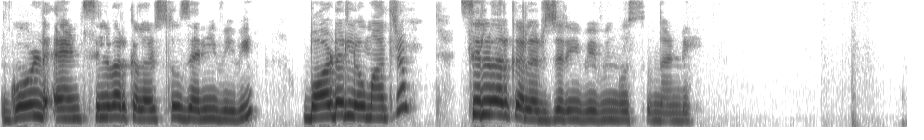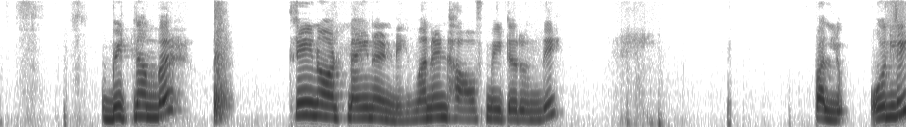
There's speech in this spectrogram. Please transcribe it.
గోల్డ్ అండ్ సిల్వర్ కలర్స్తో జరీ వీవింగ్ బార్డర్లో మాత్రం సిల్వర్ కలర్ జరీ వీవింగ్ వస్తుందండి. Bit number three not nine అండి. వన్ అండ్ హాఫ్ మీటర్ ఉంది. Pallu. Only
